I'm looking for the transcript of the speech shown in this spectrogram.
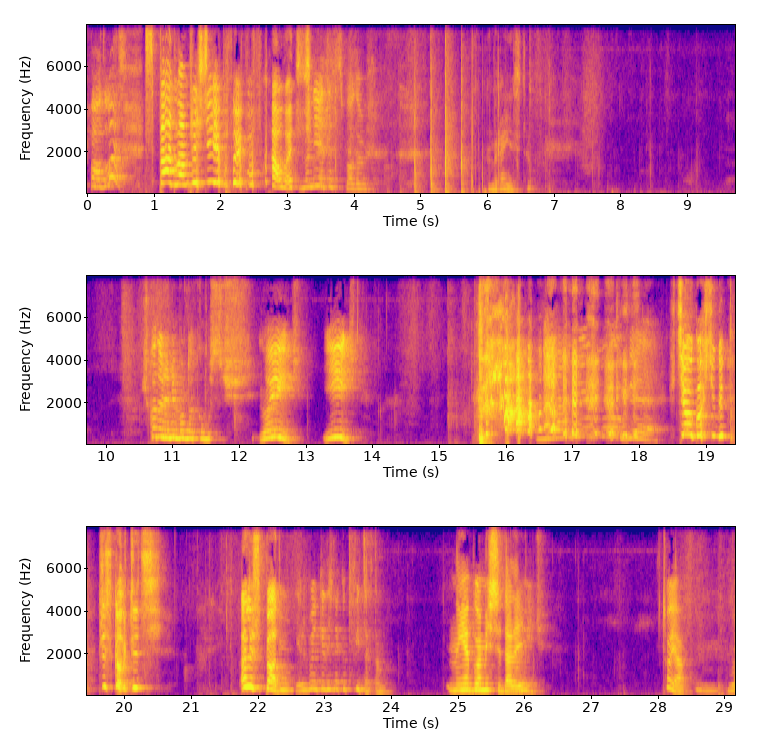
Spadłaś? Spadłam przez ciebie, bo mnie popchałeś. No nie, też spadłem. Dobra, jestem. Szkoda, że nie można komuś... No idź! Idź! Nie mogę! Chciał gościu mnie przeskoczyć. Ale spadł. Ja już byłem kiedyś na kotwicach tam. No ja byłam jeszcze No dalej. idź. Co ja? No,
